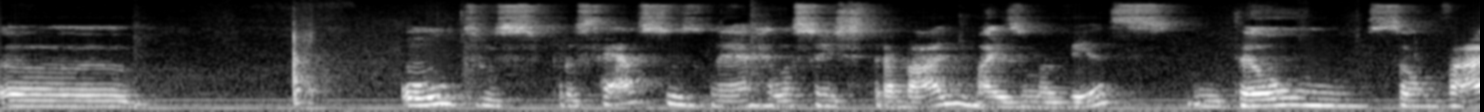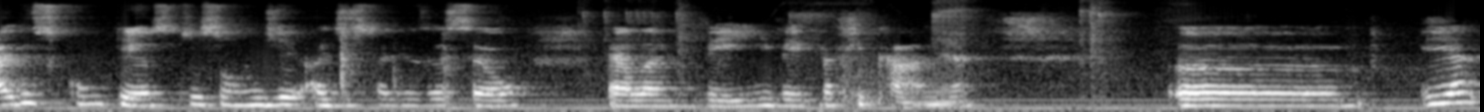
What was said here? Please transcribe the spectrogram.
uh, outros processos, né, relações de trabalho, mais uma vez. Então, são vários contextos onde a digitalização ela veio e veio para ficar, né? Uh, e a,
